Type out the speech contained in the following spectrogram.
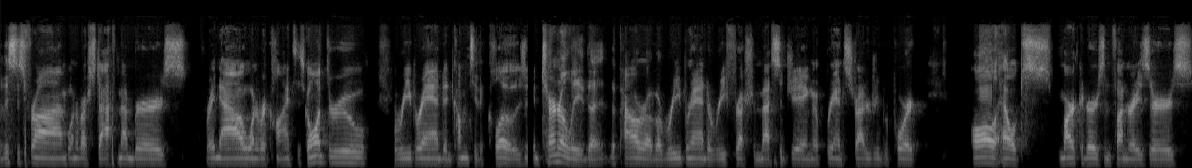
this is from one of our staff members. Right now, one of our clients is going through a rebrand and coming to the close. Internally, the, the power of a rebrand, a refresh of messaging, a brand strategy report all helps marketers and fundraisers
